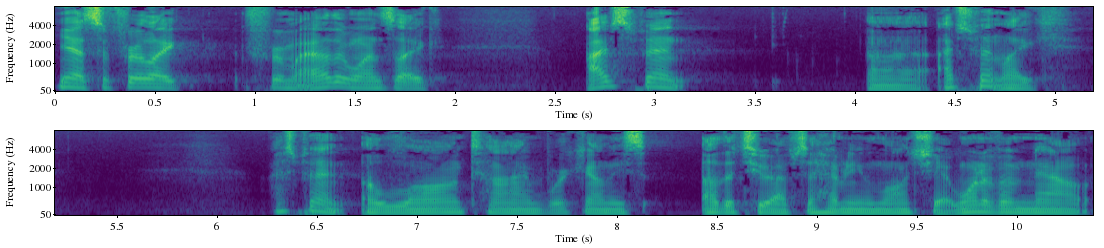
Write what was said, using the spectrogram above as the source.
Yeah. So for like for my other ones, like I've spent, uh, I've spent like, I spent a long time working on these other two apps I haven't even launched yet. One of them now,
